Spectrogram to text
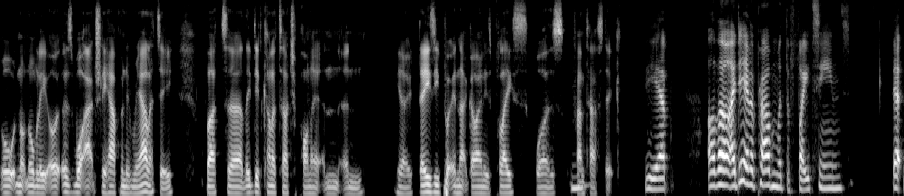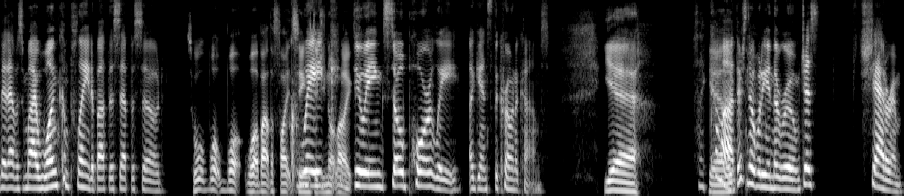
or not normally, or as what actually happened in reality. But uh, they did kind of touch upon it, and and you know Daisy putting that guy in his place was Mhm. fantastic. Yep. Although I did have a problem with the fight scenes. That that, that was my one complaint about this episode. So what what what what about the fight scenes did you not like? doing so poorly against the Chronicoms. Yeah. It's like, Yeah, come on, there's nobody in the room. Just shatter him.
